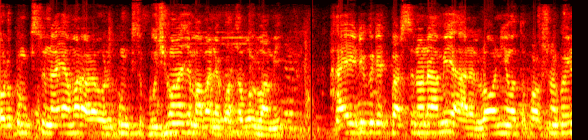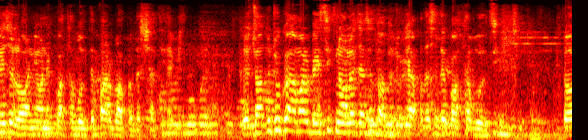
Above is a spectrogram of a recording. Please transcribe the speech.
ওরকম কিছু নাই আমার, আর ওরকম কিছু বুঝিও না যে মামলা নিয়ে কথা বলব আমি। হাই এডুকেটেড আমি আর ল নিয়ে অত পড়াশোনা করি যে ল নিয়ে অনেক কথা বলতে পারব আপনাদের সাথে আমি। যতটুকু আমার বেসিক নলেজ আছে ততটুকু আপনাদের সাথে কথা বলছি। তো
